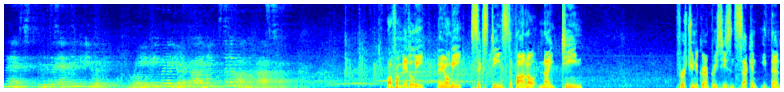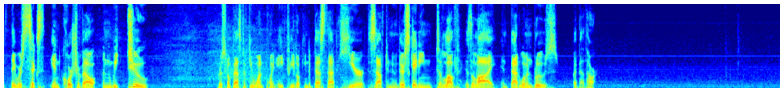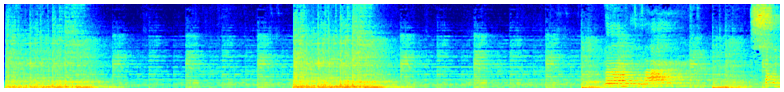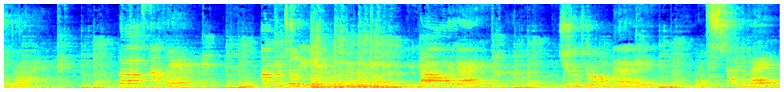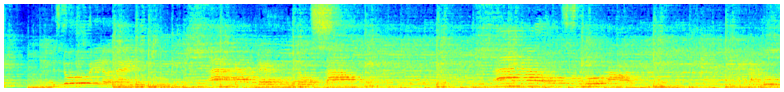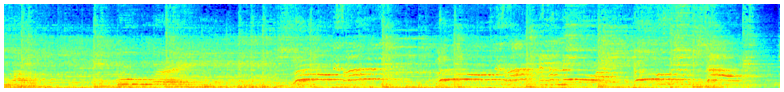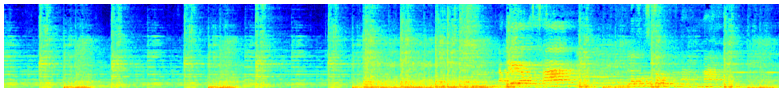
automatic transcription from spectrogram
Next, representing Italy, Noemi Maria Stefano Frasca. Well, from Italy, Naomi 16, Stefano 19. First Junior Grand Prix season, second event. They were sixth in Courchevel in week two. Personal best 51.83, looking to best that here this afternoon. They're skating to Love is a Lie and Bad Woman Blues by Beth Hart. Love's not a friend until the end. You can call it a game, you can choose your own name.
